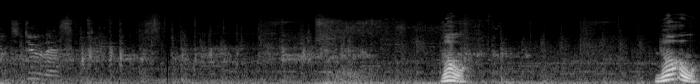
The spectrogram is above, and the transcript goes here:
Let's do this. No! No!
